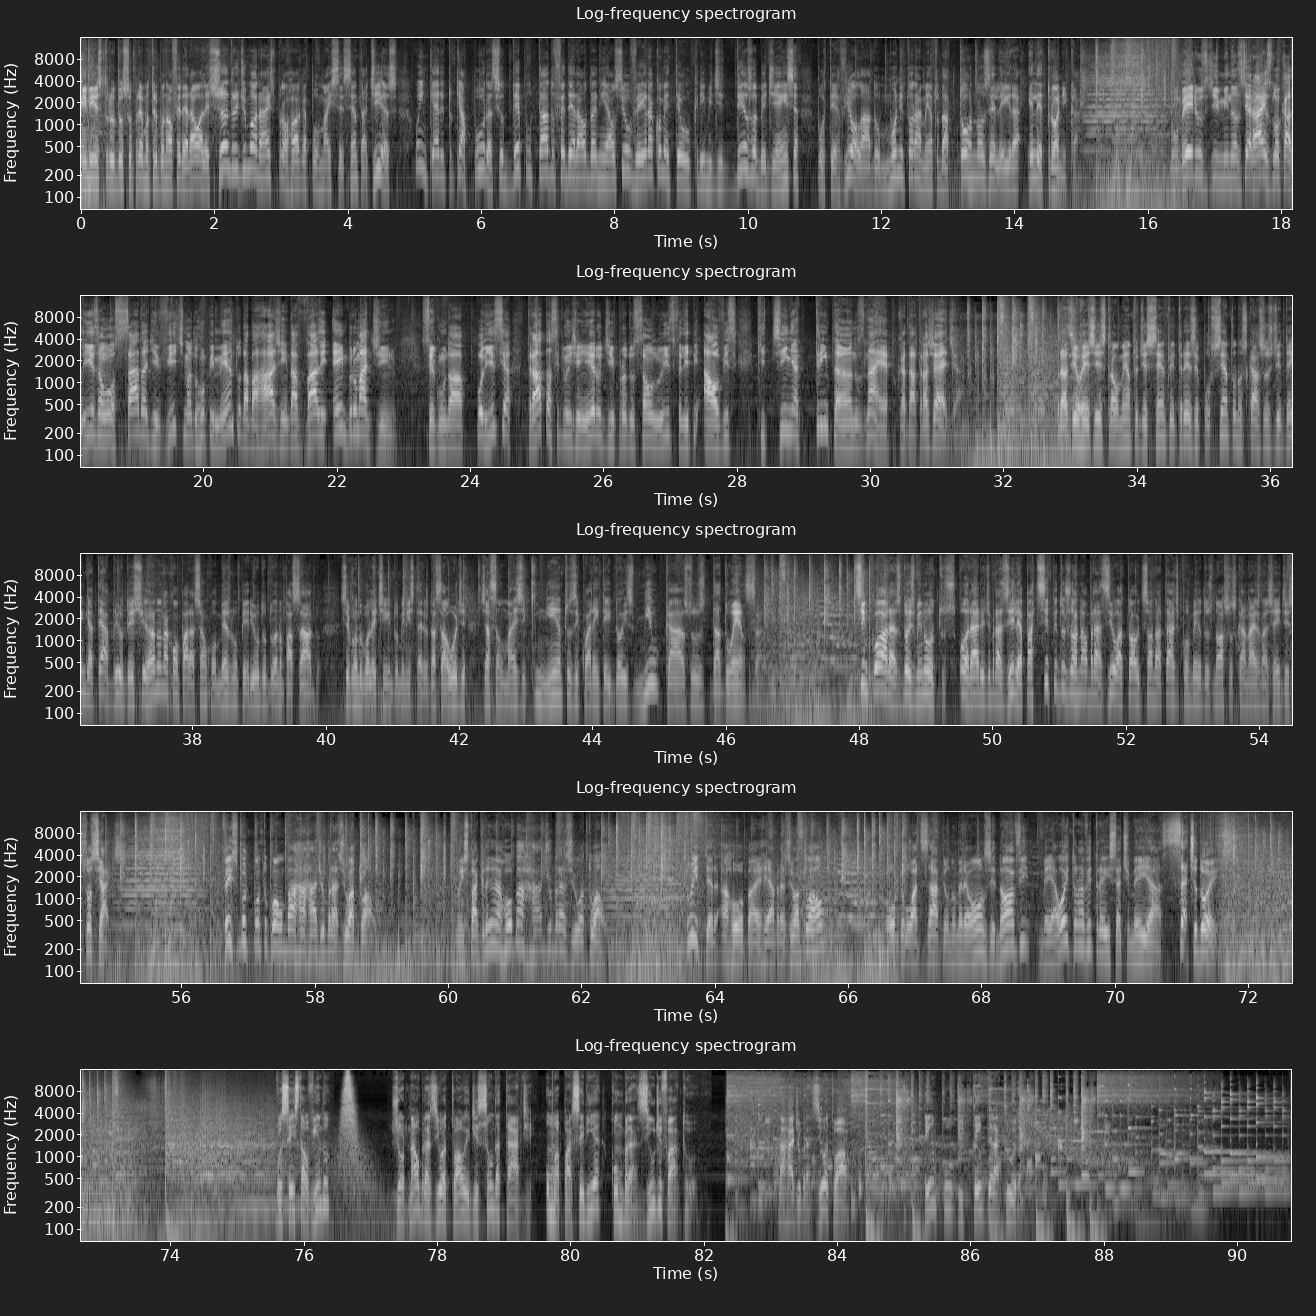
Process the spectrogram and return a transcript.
Ministro do Supremo Tribunal Federal, Alexandre de Moraes, prorroga por mais 60 dias o inquérito que apura se o deputado federal Daniel Silveira cometeu o crime de desobediência por ter violado o monitoramento da tornozeleira eletrônica. Bombeiros de Minas Gerais localizam ossada de vítima do rompimento da barragem da Vale em Brumadinho. Segundo a polícia, trata-se do engenheiro de produção Luiz Felipe Alves, que tinha 30 anos na época da tragédia. Brasil registra aumento de 113% nos casos de dengue até abril deste ano, na comparação com o mesmo período do ano passado. Segundo o boletim do Ministério da Saúde, já são mais de 542 mil casos da doença. 5 horas, 2 minutos, horário de Brasília. Participe do Jornal Brasil Atual Edição da Tarde por meio dos nossos canais nas redes sociais. facebook.com Rádio Brasil Atual. No Instagram, arroba Rádio Brasil Atual. Twitter, arroba RA Brasil Atual. Ou pelo WhatsApp, o número é 11 9 6893 7672. Você está ouvindo? Jornal Brasil Atual, edição da tarde. Uma parceria com Brasil de Fato. Na Rádio Brasil Atual. Tempo e temperatura.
